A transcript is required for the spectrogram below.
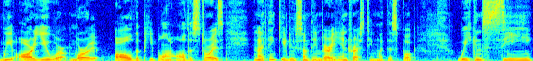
we are you, we're, we're all the people and all the stories. And I think you do something very interesting with this book. We can see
